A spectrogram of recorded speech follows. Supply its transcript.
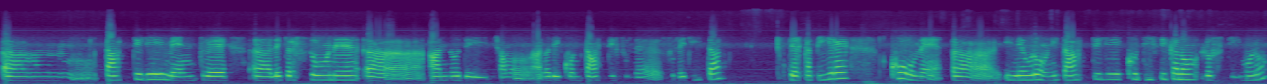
ehm, tattili mentre eh, le persone eh, hanno, dei, diciamo, hanno, dei, contatti sulle, sulle, dita per capire come eh, i neuroni tattili codificano lo stimolo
